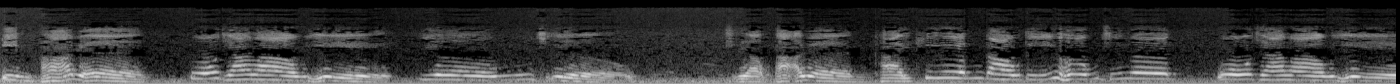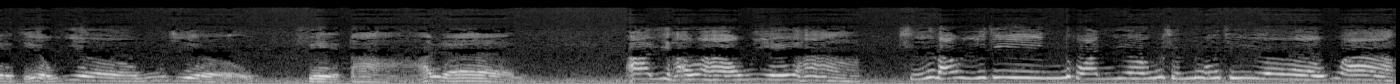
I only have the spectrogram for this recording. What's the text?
禀大人，我家老爷有救，只要大人开天高地厚之恩。我家老爷就有救，谢大人。哎呀，老爷啊，事到如今还有什么救啊？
